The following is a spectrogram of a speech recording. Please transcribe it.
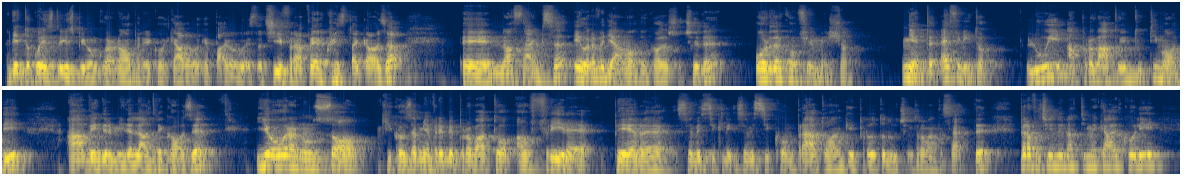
Detto questo, io spiego ancora no perché col cavolo che pago questa cifra per questa cosa. Eh, no thanks. E ora vediamo che cosa succede. Order confirmation. Niente, è finito. Lui ha provato in tutti i modi a vendermi delle altre cose. Io ora non so che cosa mi avrebbe provato a offrire per se avessi, se avessi comprato anche il prodotto 297, però facendo un attimo i calcoli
